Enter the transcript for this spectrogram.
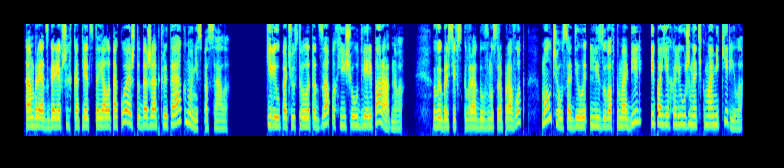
Амбре от сгоревших котлет стояло такое, что даже открытое окно не спасало. Кирилл почувствовал этот запах еще у двери парадного. Выбросив сковороду в мусоропровод, молча усадил Лизу в автомобиль и поехали ужинать к маме Кирилла.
